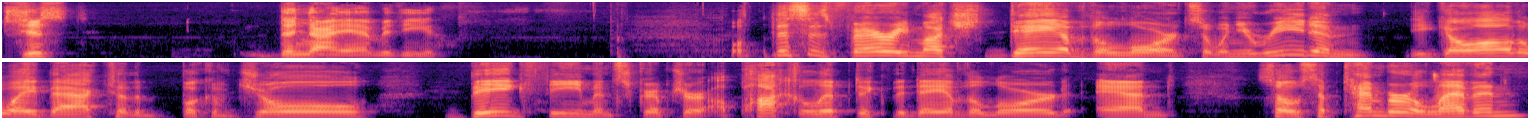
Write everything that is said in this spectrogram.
just the naivety Well, this is very much day of the Lord. So when you read and you go all the way back to the book of Joel, big theme in scripture, apocalyptic, the day of the Lord. And so September 11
